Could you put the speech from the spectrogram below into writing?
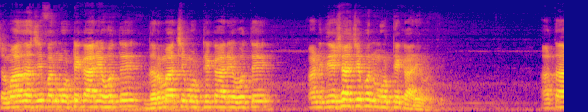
समाजाचे पण मोठे कार्य होते धर्माचे मोठे कार्य होते आणि देशाचे पण मोठे कार्य होते. आता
